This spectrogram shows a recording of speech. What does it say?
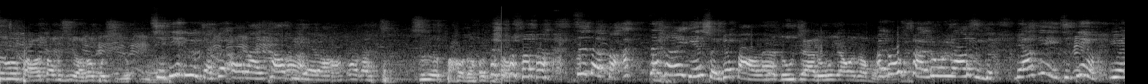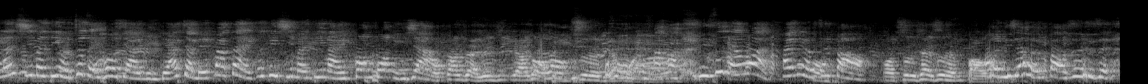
吃不饱的东西我都不喜欢。起定有讲过 online 烤比的咯。我讲吃得饱的我都。吃得饱啊，再喝一点水就饱了。愈家愈腰我都无。啊，愈加愈腰是不是？了解起定，因为来西门町有这么好食的物件，食没饱，带下再去西门町来逛逛一下。我刚才已经去鸭肉饼吃了两碗。你吃两碗还没有吃饱？哦吃现在是很饱。哦，你现在很饱是不是？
